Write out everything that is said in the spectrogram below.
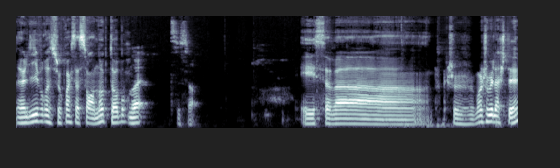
un livre, je crois que ça sort en octobre Ouais, c'est ça. et ça va je, moi je vais l'acheter.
